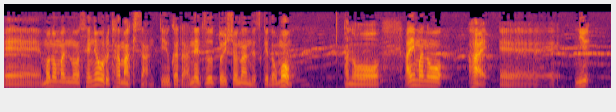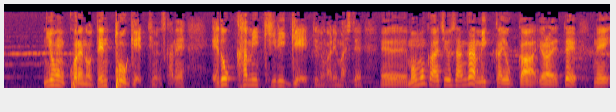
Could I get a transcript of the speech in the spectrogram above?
えー、モノマネのセニョール玉木さんっていう方はね、ずっと一緒なんですけども、あのー、合間の、はい、えー、に、日本これの伝統芸っていうんですかね、江戸髪切り芸っていうのがありまして、えー、桃川中さんが3日4日やられて、ね、5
